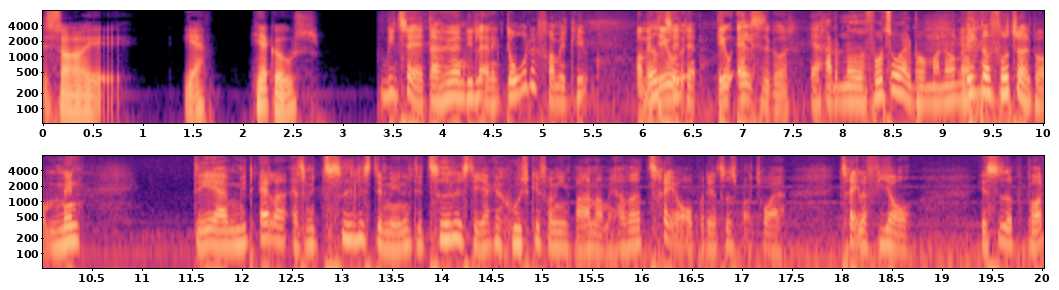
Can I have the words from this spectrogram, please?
Så øh, ja, here goes. Min serie, der hører en lille anekdote fra mit liv. Og men med det, er jo, den. det er jo altid godt. Ja. Har du noget fotoalbum og noget med? Ikke noget fotoalbum, men det er mit aller, altså mit tidligste minde, det tidligste, jeg kan huske fra min barndom. Jeg har været tre år på det her tidspunkt, tror jeg. Tre eller fire år. Jeg sidder på pot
